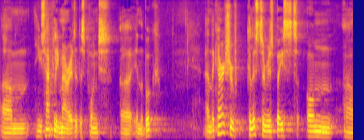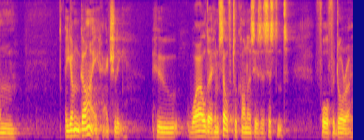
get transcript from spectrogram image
Um, he's happily married at this point uh, in the book, and the character of Calista is based on um, a young guy, actually, who Wilder himself took on as his assistant for Fedora.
